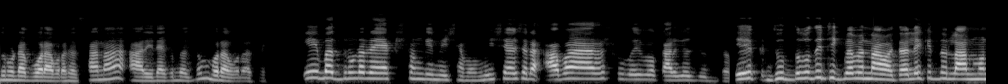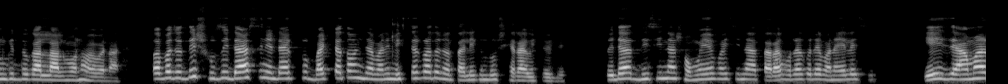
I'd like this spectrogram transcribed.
দুটা বরাবর আছে, ছানা আর এটা কিন্তু একদম বরাবর আছে। এবার দুটারে একসঙ্গে মিশাবো মিশে সেটা আবার শুরু হইব কার্গিল যুদ্ধ। এই যুদ্ধ যদি ঠিকভাবে না হয়, তাহলে কিন্তু লালমন কিন্তু আর লালমন হবে না। তবে যদি সুজি ডারছিন এটা একটু বাইটটা তখন যা মানে মিক্সার করে দেন তাহলে কিন্তু সেরা হইতে হইলে তো এটা দিছি না সময়ে পাইছি না, তাড়াহুড়া করে বানাই লাইছি। এই যে আমার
